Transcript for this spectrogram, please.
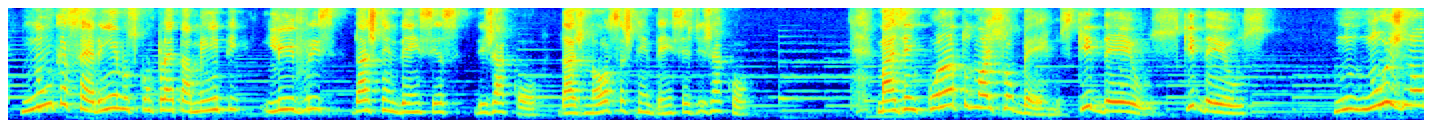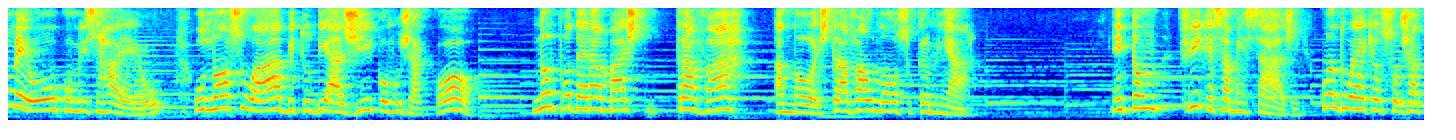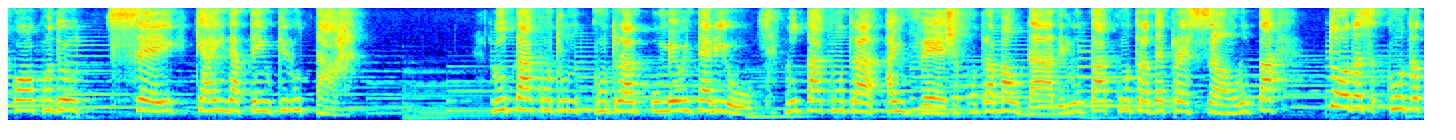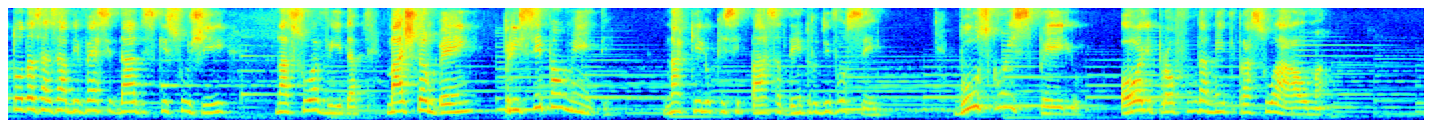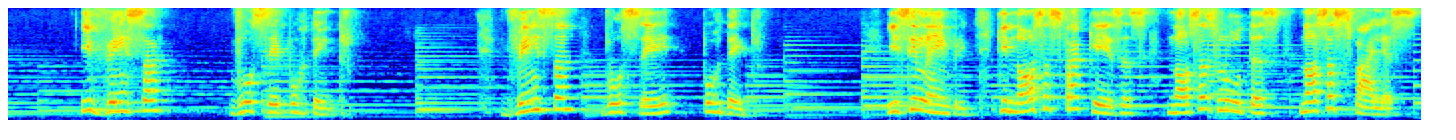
nunca seremos completamente livres das tendências de Jacó, das nossas tendências de Jacó. Mas enquanto nós soubermos que Deus, que Deus nos nomeou como Israel, o nosso hábito de agir como Jacó não poderá mais travar a nós, travar o nosso caminhar. Então, fica essa mensagem. Quando é que eu sou Jacó? Quando eu sei que ainda tenho que lutar. Lutar contra, contra o meu interior, lutar contra a inveja, contra a maldade, lutar contra a depressão, lutar todas, contra todas as adversidades que surgir na sua vida, mas também, principalmente, naquilo que se passa dentro de você. Busca um espelho Olhe profundamente para a sua alma e vença você por dentro. Vença você por dentro. E se lembre que nossas fraquezas, nossas lutas, nossas falhas,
